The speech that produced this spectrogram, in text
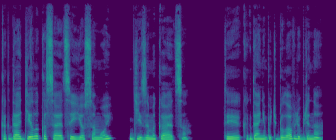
Когда дело касается ее самой, Ди замыкается. «Ты когда-нибудь была влюблена?»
